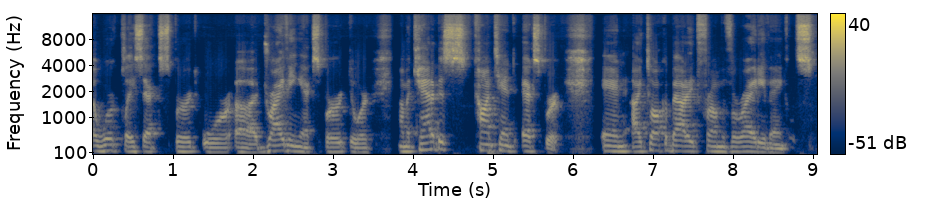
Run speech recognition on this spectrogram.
a workplace expert or a driving expert, or I'm a cannabis content expert. And I talk about it from a variety of angles.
